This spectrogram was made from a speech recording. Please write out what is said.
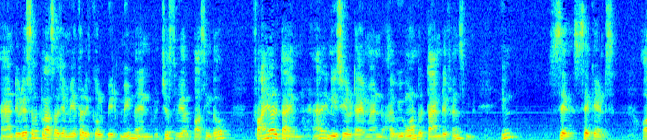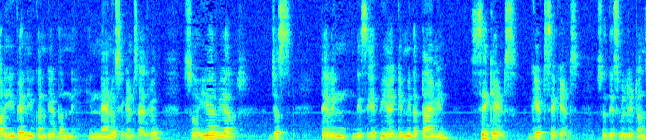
and duration class as a method is called between and just we are passing the final time and initial time and uh, we want the time difference in se seconds or even you can get the in nanoseconds as well. So here we are just telling this API give me the time in seconds get seconds. So this will return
